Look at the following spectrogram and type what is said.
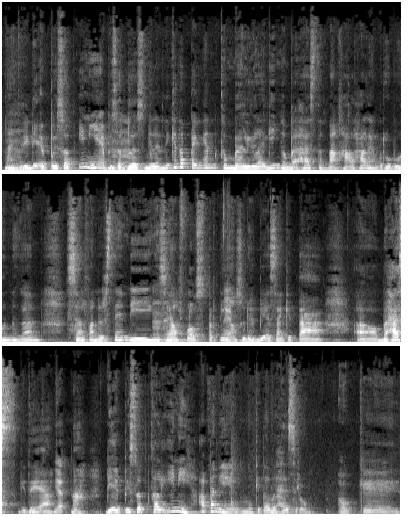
Nah, jadi di episode ini, episode 29 ini kita pengen kembali lagi ngebahas tentang hal-hal yang berhubungan dengan self understanding, self love seperti yang sudah biasa kita eh, bahas gitu ya. Ya. Nah, di episode kali ini apa nih yang mau kita bahas, Rum? Oke.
